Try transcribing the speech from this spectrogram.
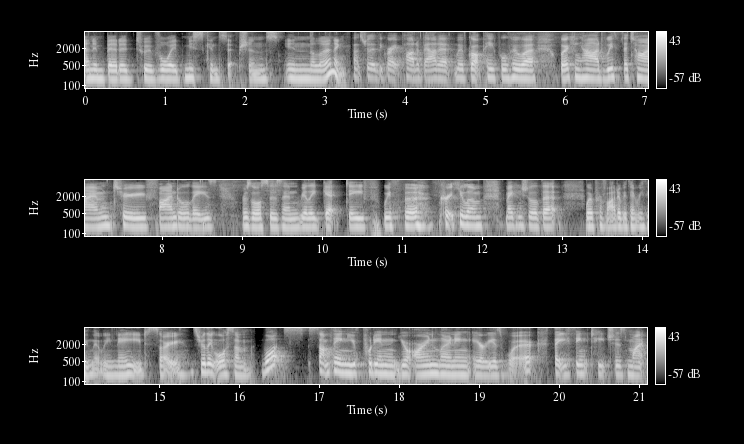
and embedded to avoid misconceptions in the learning. That's really the great part about it. We've got people who are working hard with the time to find all these resources and really get deep with the curriculum, making sure that we're provided with everything that we need. So it's really awesome. What's something you've put in your own learning areas work that you think teachers might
